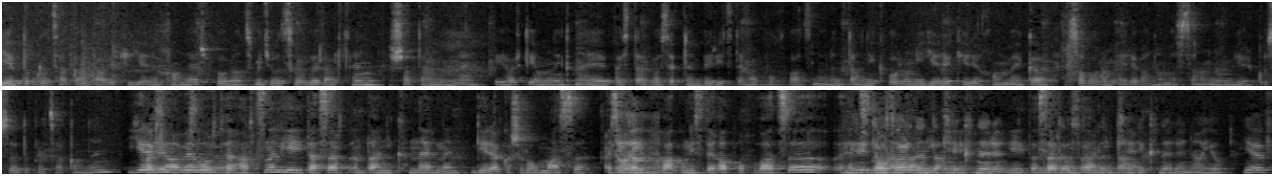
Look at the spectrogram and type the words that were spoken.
եւ դպրոցական տարիքի երեխաներ, որոնց միջոցով էլ արդեն շատանում է։ Իհարկե ունենք նաեւ այս տարվա սեպտեմբերից տեղափոխված նոր ընտանիք, որ ունի 3 երեխա, մեկը սովորում Երևան համալսարանում, երկուսը դպրոցական են։ Երևի ավելորդ է հարցնել երիտասարդ ընտանիքներն են գերակշռող մասը։ Այսինքն վակունից տեղափոխվածը հենց նոր ընտանիքներ են։ Երիտասարդ ընտանիքներ են, այո։ Եվ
